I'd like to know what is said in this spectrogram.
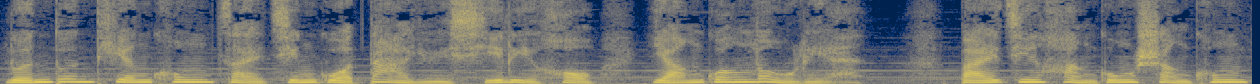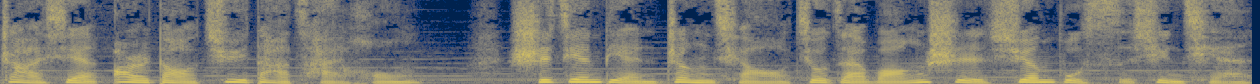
伦敦天空在经过大雨洗礼后，阳光露脸，白金汉宫上空乍现二道巨大彩虹。时间点正巧就在王室宣布死讯前，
